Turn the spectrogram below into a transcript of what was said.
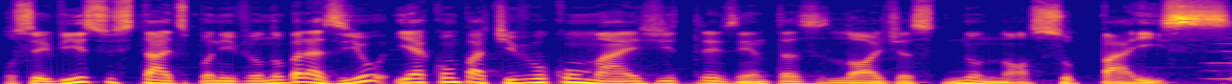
O serviço está disponível no Brasil e é compatível com mais de 300 lojas no nosso país.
